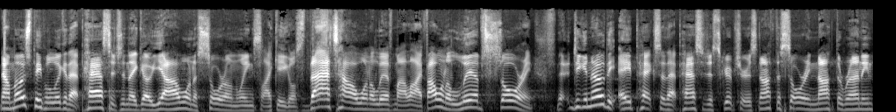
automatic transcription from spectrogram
Now, most people look at that passage and they go, Yeah, I want to soar on wings like eagles. That's how I want to live my life. I want to live soaring. Do you know the apex of that passage of Scripture is not the soaring, not the running?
